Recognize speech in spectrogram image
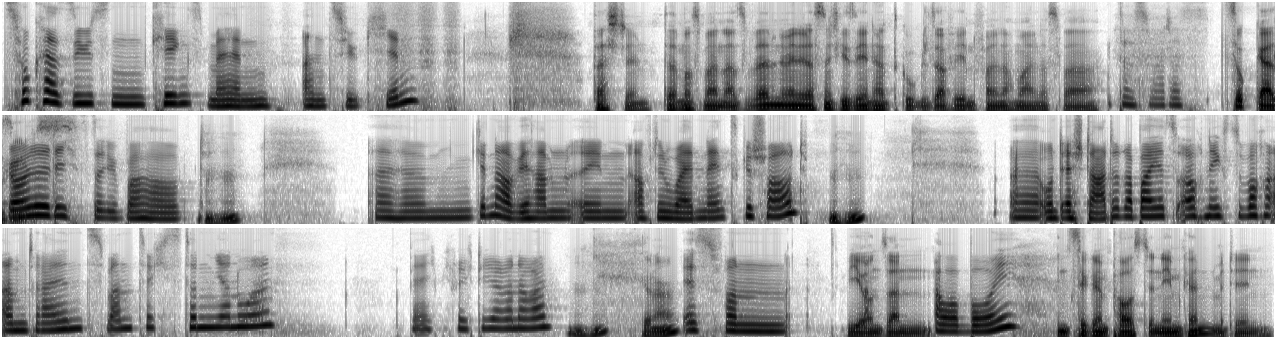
zuckersüßen Kingsman-Anzügchen. Das stimmt. Da muss man, also wenn, wenn ihr das nicht gesehen habt, googelt es auf jeden Fall nochmal. Das war Das war das zuckersüß. goldigste überhaupt. Mhm. Ähm, genau, wir haben ihn auf den White Nights geschaut. Mhm. Äh, und er startet dabei jetzt auch nächste Woche am 23. Januar, wenn ich mich richtig erinnere. Mhm. Genau. Ist von Wie ihr unseren Our Boy, Instagram-Post nehmen könnt mit den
